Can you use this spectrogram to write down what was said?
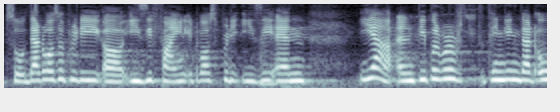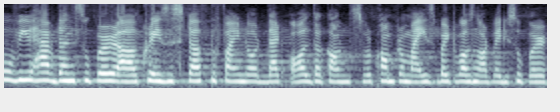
So that was a pretty uh, easy find. It was pretty easy. And yeah, and people were thinking that, oh, we have done super uh, crazy stuff to find out that all the accounts were compromised, but it was not very super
